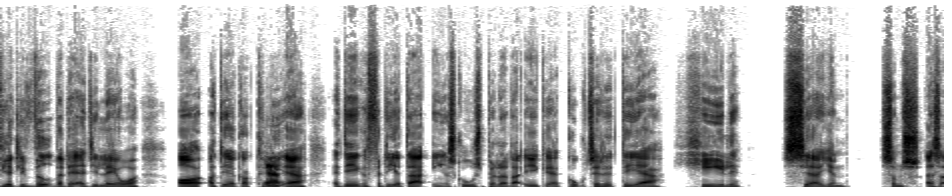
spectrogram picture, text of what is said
virkelig ved, hvad det er, de laver. Og, og det, jeg godt kan ja. lide, er, at det ikke er fordi, at der er en skuespiller, der ikke er god til det. Det er hele serien, som altså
